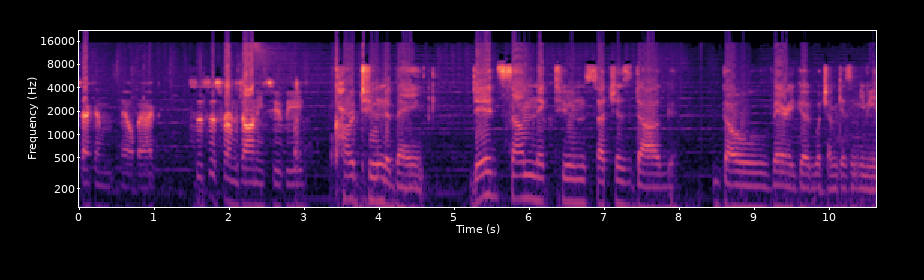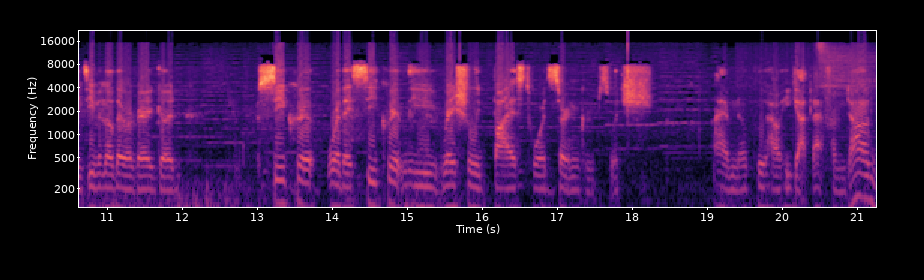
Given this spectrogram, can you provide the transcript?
second mailbag. This is from Johnny 2B. Cartoon debate. Did some Nicktoons such as Doug, though very good, which I'm guessing he means, even though they were very good, secret were they secretly racially biased towards certain groups, which I have no clue how he got that from Doug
